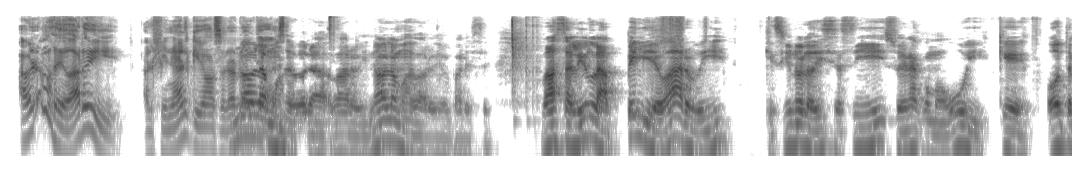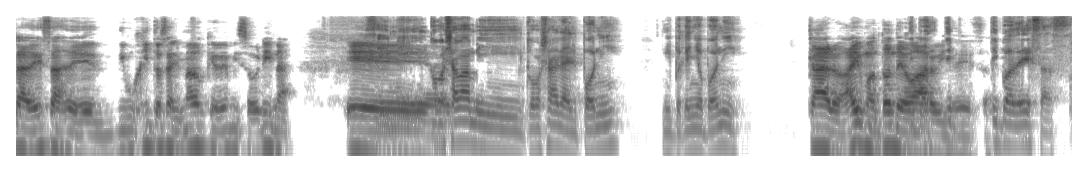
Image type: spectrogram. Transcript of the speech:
¿Hablamos de Barbie? Al final, que íbamos a hablar No hablamos de Barbie, no hablamos de Barbie, me parece. Va a salir la peli de Barbie, que si uno lo dice así, suena como, uy, ¿qué? Otra de esas de dibujitos animados que ve mi sobrina. Sí, Eh, mi- ¿cómo llama mi. ¿Cómo llama la del pony? Mi pequeño pony. Claro, hay un montón de Barbie de esas. tipo de esas.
